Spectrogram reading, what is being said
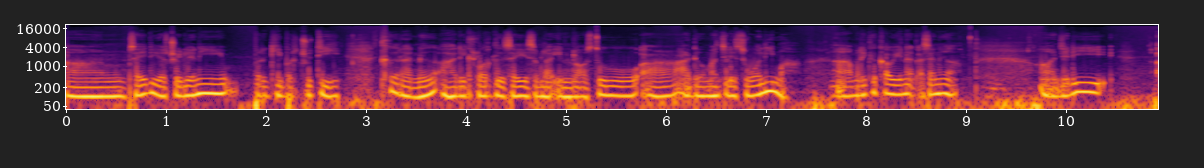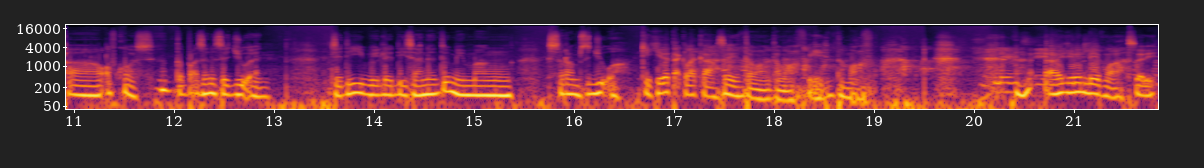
um, saya di Australia ni pergi bercuti kerana ahli keluarga saya sebelah in-laws tu uh, ada majlis walimah. Uh, mereka kahwin nak kat sana. Uh, jadi uh, of course tempat sana sejuk kan. Jadi bila di sana tu memang seram sejuk lah. Okay, kira tak kelakar. Saya minta maaf, minta maaf. Okay, minta maaf. uh, kira lame lah, sorry.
